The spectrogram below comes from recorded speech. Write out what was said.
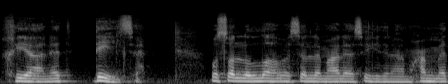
hıyanet değilse. Ve sallallahu ve sellem ala seyyidina Muhammed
